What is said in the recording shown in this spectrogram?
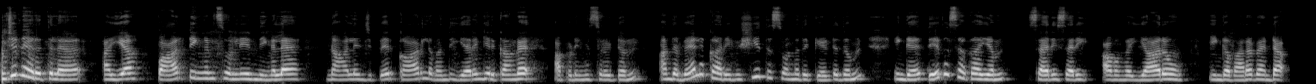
கொஞ்ச நேரத்தில் ஐயா பார்ட்டிங்கன்னு சொல்லியிருந்தீங்களே நாலஞ்சு பேர் கார்ல வந்து இறங்கியிருக்காங்க அப்படின்னு சொல்லிட்டு அந்த வேலைக்காரி விஷயத்த சொன்னதை கேட்டதும் இங்க தேவசகாயம். சரி சரி. அவங்க யாரும் இங்க வர வேண்டாம்.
